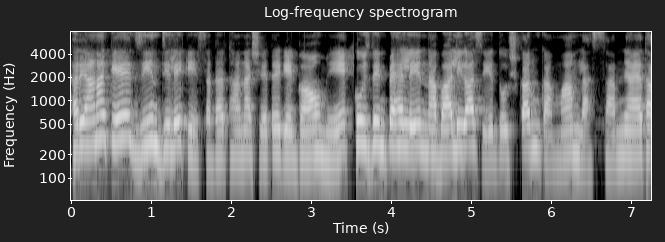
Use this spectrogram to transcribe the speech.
हरियाणा के जींद ज़िले के सदर थाना क्षेत्र के गाँव में कुछ दिन पहले नाबालिगा से दुष्कर्म का मामला सामने आया था।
